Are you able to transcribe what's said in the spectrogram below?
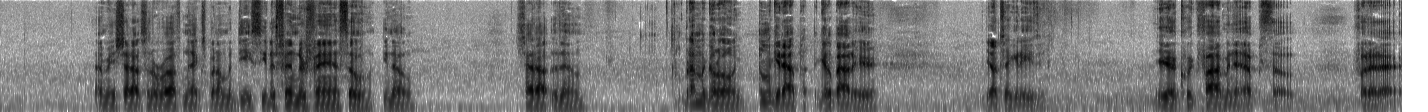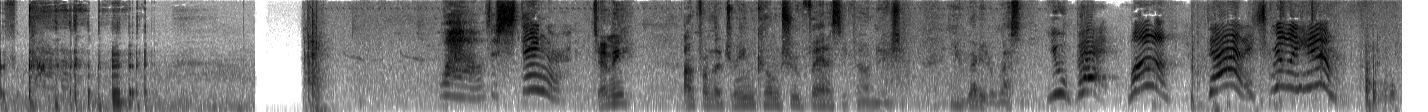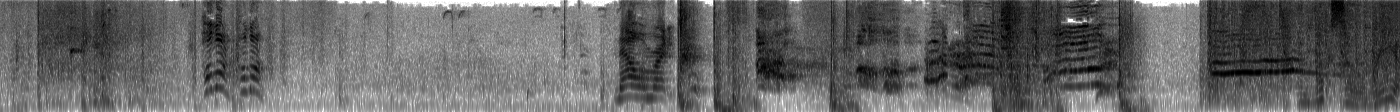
I mean, shout out to the Roughnecks, but I'm a DC Defender fan, so you know, shout out to them. But I'm gonna go. I'm gonna get out, get up out of here. Y'all take it easy. Yeah, quick five minute episode for that ass. Wow, the stinger. Timmy, I'm from the Dream Come True Fantasy Foundation. You ready to wrestle? You bet. Mom, Dad, it's really him. Hold on, hold on. Now I'm ready. It looks so real.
